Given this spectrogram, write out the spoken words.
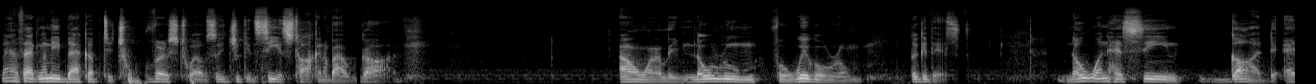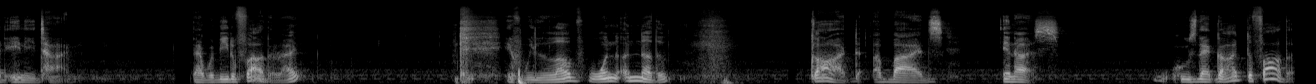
Matter of fact, let me back up to verse 12 so that you can see it's talking about God. I don't want to leave no room for wiggle room. Look at this. No one has seen God at any time. That would be the Father, right? If we love one another, God abides in us. Who's that God? The Father.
